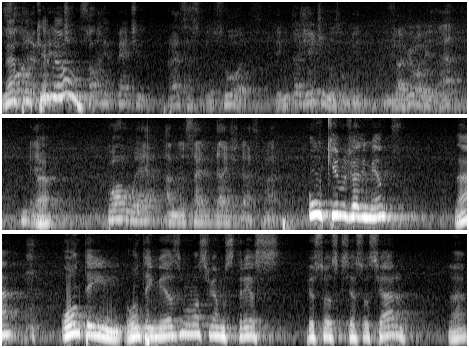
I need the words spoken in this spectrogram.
né? Por que não? Só repete para essas pessoas, tem muita gente nos ouvindo, já viu ali, né? É, É. Qual é a mensalidade das Claras? Um quilo de alimento. Né? Ontem, ontem mesmo nós tivemos três pessoas que se associaram, né?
